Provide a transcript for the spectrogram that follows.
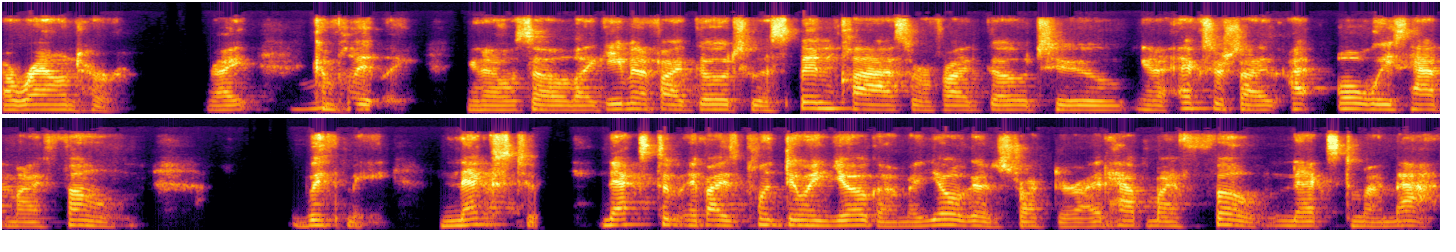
around her, right? Mm-hmm. Completely. You know, so like even if I go to a spin class or if I'd go to, you know, exercise, I always had my phone with me next to me. Next to if I was doing yoga, I'm a yoga instructor, I'd have my phone next to my mat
